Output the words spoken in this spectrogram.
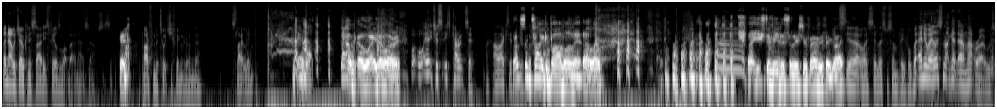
but now, we're joking aside, it feels a lot better now. So, Good. Apart, apart from the twitchy finger and the slight limp. Yeah, that, that'll go away. Don't worry. Well, well, it's just it's character. I like it. Rub some tiger balm on it. That'll that used to be the solution for everything, right? Yeah, well, I said list for some people. But anyway, let's not get down that road.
